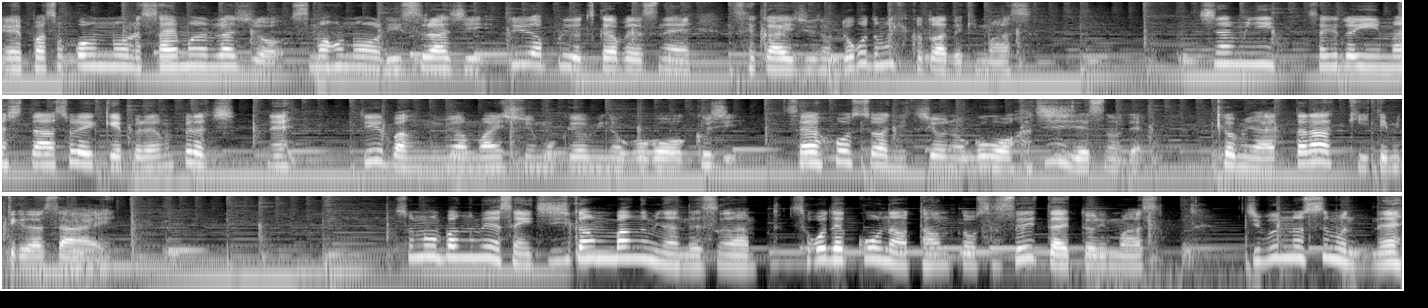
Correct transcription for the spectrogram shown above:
えー、パソコンのサイマルラジオ、スマホのリスラジというアプリを使えばですね、世界中のどこでも聞くことができます。ちなみに、先ほど言いました、ソレイケプレムペロチ、ね、という番組は毎週木曜日の午後9時、再放送は日曜の午後8時ですので、興味があったら聞いてみてください。その番組はですね、1時間番組なんですが、そこでコーナーを担当させていただいております。自分の住むね、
